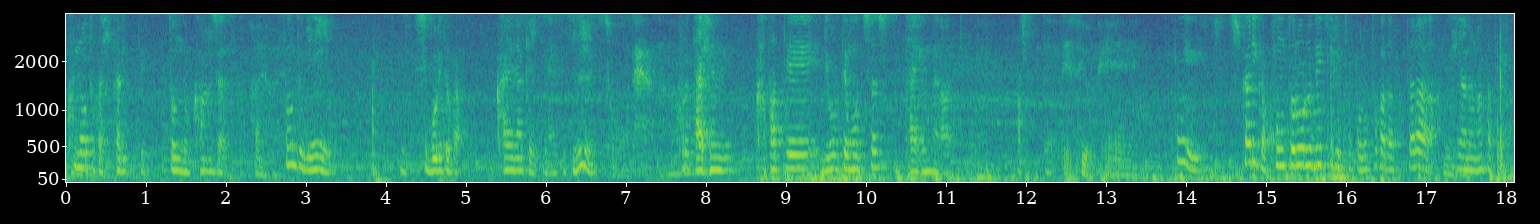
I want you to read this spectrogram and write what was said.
雲とか光ってどんどん変わるじゃないですか。はいはい。その時に、ね絞りとか変えなきゃいけない時にそうだよな。これ大変片手両手持ちはちょっと大変だなっていうのがあって。ですよね。こういう光がコントロールできるところとかだったらうん部屋の中とかだうん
